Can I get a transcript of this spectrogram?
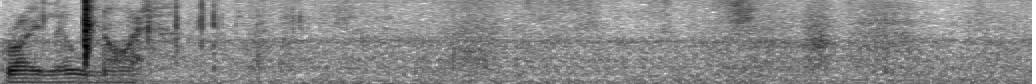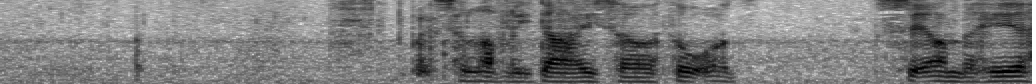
Great little knife. But it's a lovely day so I thought I'd sit under here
